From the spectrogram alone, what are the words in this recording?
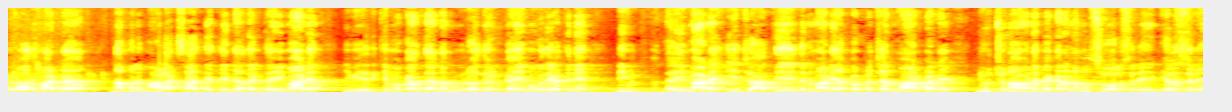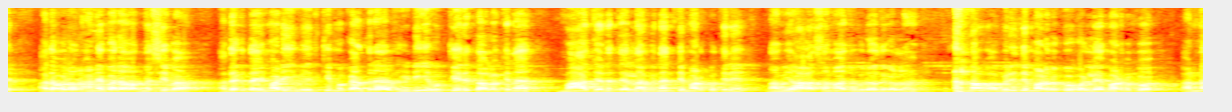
ವಿರೋಧ ಮಾಡ್ರೆ ನಮ್ಮನ್ನು ಮಾಡೋಕ್ಕೆ ಸಾಧ್ಯತೆ ಇಲ್ಲ. ಅದಕ್ಕೆ ದಯಮಾಡಿ ಈ ವೇದಿಕೆ ಮುಖಾಂತರ ನಮ್ಮ ವಿರೋಧಿಗಳು ಕೈ ಮುಗಿದು ಹೇಳ್ತೀನಿ. ನೀವು ದಯಮಾಡಿ ಈ ಜಾತಿ ಇದನ್ನು ಮಾಡಿ ಅಪಪ್ರಚಾರ ಮಾಡಬೇಡ್ರಿ. ನೀವು ಚುನಾವಣೆ ಬೇಕಾದ್ರೆ ನಮ್ಮನ್ನು ಸೋಲಿಸ್ರಿ ಗೆಲ್ಲಿಸ್ರಿ ಅದು ಅವರವ್ರ ಹಣೆ ಬರ, ಅವ್ರ ನಸೀಬ. ಅದಕ್ಕೆ ದಯಮಾಡಿ ಈ ವೇದಿಕೆ ಮುಖಾಂತರ ಇಡೀ ಹುಕ್ಕೇರಿ ತಾಲೂಕಿನ ಮಾ ಜನತೆಯಲ್ಲಿ ನಾವು ವಿನಂತಿ ಮಾಡ್ಕೋತೀನಿ. ನಾವು ಯಾವ ಸಮಾಜ ವಿರೋಧಿಗಳನ್ನ ನಾವು ಅಭಿವೃದ್ಧಿ ಮಾಡಬೇಕು, ಒಳ್ಳೆ ಮಾಡಬೇಕು. ಅನ್ನ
